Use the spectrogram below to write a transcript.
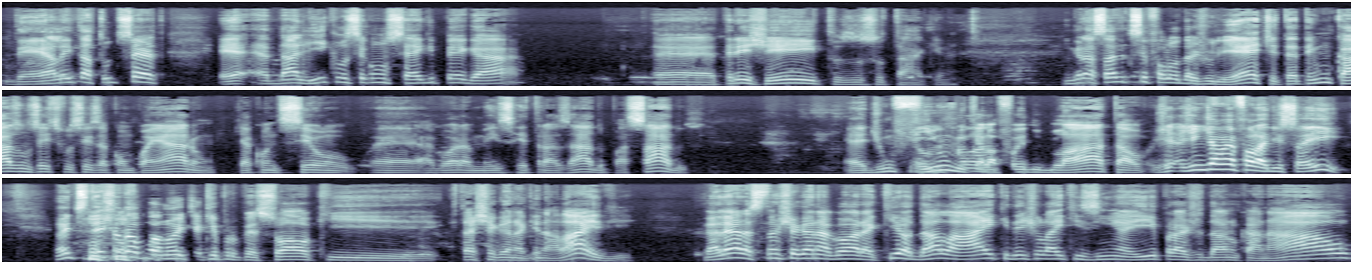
dela e tá tudo certo. É, é dali que você consegue pegar é, trejeitos do sotaque. Né? Engraçado que você falou da Juliette, até tem um caso, não sei se vocês acompanharam, que aconteceu é, agora mês retrasado, passado, é de um filme que ela foi dublar tal. A gente já vai falar disso aí. Antes, deixa eu dar boa noite aqui pro pessoal que, que tá chegando aqui na live. Galera, se estão chegando agora aqui, ó, dá like, deixa o likezinho aí para ajudar no canal.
